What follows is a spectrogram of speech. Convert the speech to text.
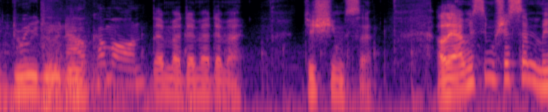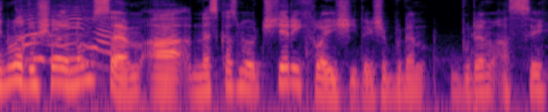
Jdu, jdu, jdu. Jdeme, jdeme, jdeme. Těším se. Ale já myslím, že jsem minule došel jenom sem a dneska jsme určitě rychlejší, takže budem, budem asi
